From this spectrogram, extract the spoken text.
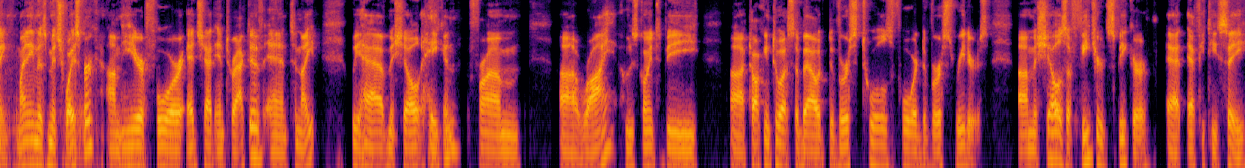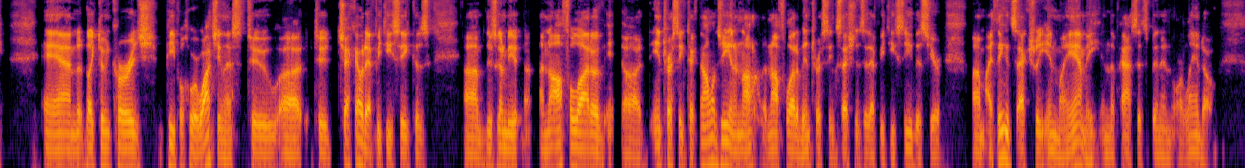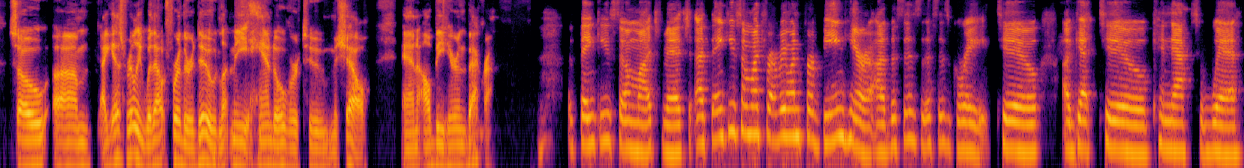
evening. My name is Mitch Weisburgh. I'm here for EdChat Interactive, and tonight we have Michelle Haiken from uh, Rye, who's going to be uh, talking to us about diverse tools for diverse readers. Uh, Michelle is a featured speaker at FETC, and I'd like to encourage people who are watching this to uh, to check out FETC because um, there's going to be an awful lot of uh, interesting technology and an, an, awful lot of interesting sessions at FETC this year. Um, I think it's actually in Miami. In the past, it's been in Orlando. So um, I guess really without further ado, let me hand over to Michelle and I'll be here in the background. Thank you so much, Mitch. Uh, thank you so much for everyone for being here. Uh, this is this is great to uh, get to connect with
